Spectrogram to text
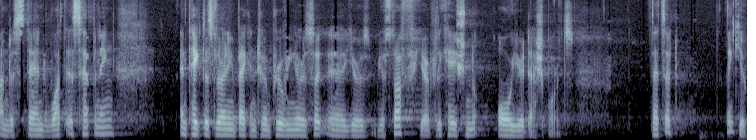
understand what is happening and take this learning back into improving your, uh, your, your stuff, your application, or your dashboards. That's it. Thank you.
